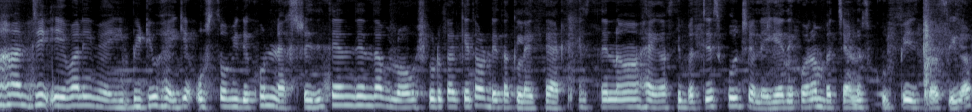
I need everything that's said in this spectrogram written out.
ਹਾਂਜੀ, ਇਹ ਵਾਲੀ ਵਈ ਵੀਡੀਓ ਹੈਗੀ ਆ, ਉਸ ਤੋਂ ਵੀ ਦੇਖੋ ਨੈਕਸਟ ਡੇ ਦੇ ਤਿੰਨ ਦਿਨ ਦਾ ਵਲੌਗ ਸ਼ੂਟ ਕਰਕੇ ਤੁਹਾਡੇ ਤੱਕ ਲੈ ਕੇ ਆ ਰਹੀ ਇਸ ਦਿਨ ਹੈਗਾ ਸੀ, ਬੱਚੇ ਸਕੂਲ ਚਲੇ ਗਏ। ਦੇਖੋ ਨਾ, ਬੱਚਿਆਂ ਨੂੰ ਸਕੂਲ ਭੇਜਤਾ ਸੀਗਾ।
